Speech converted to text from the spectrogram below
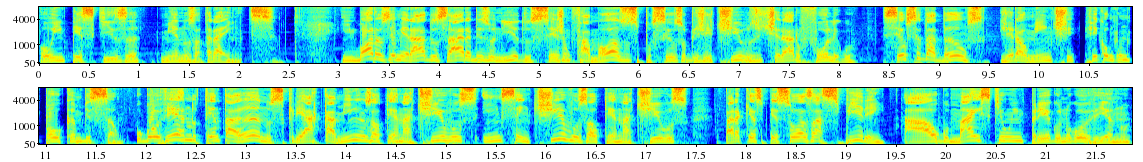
ou em pesquisa menos atraentes. Embora os Emirados Árabes Unidos sejam famosos por seus objetivos de tirar o fôlego, seus cidadãos geralmente ficam com pouca ambição. O governo tenta há anos criar caminhos alternativos e incentivos alternativos para que as pessoas aspirem a algo mais que um emprego no governo,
